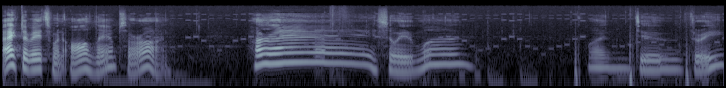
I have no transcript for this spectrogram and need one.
Activates when all lamps are on. Hooray! So we had one, one, two, three.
